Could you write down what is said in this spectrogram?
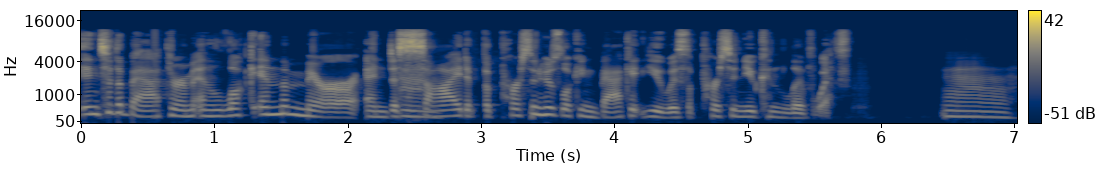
into the bathroom and look in the mirror and mm. decide mm. if the person who's looking back at you is the person you can live with. Mm,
